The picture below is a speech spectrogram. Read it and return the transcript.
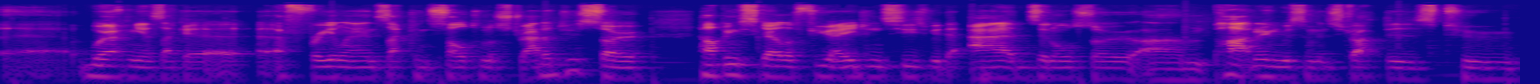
uh, working as like a, a, freelance like consultant or strategist. So helping scale a few agencies with ads and also um, partnering with some instructors to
